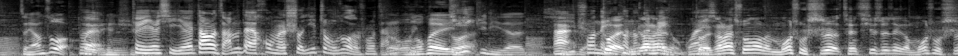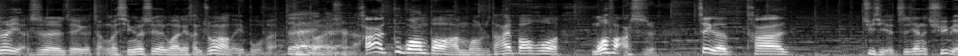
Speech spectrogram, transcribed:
嗯，怎样做会有一些区这，些细节，到时候咱们在后面涉及正作的时候，咱们我们会对具体的啊哎提一点。说哪个可能刚才这有关系。对刚才说到的魔术师，这其实这个魔术师也是这个整个行云世界观里很重要的一部分。对对对是的它不光包含魔术，它还包括魔法师。这个它具体之间的区别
